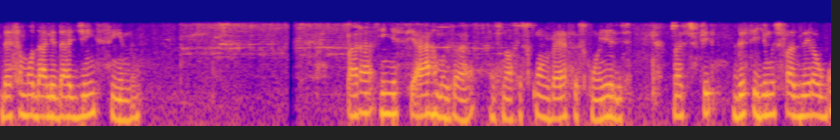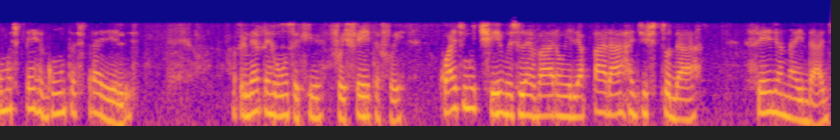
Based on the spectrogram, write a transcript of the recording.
dessa modalidade de ensino. Para iniciarmos a, as nossas conversas com eles, nós decidimos fazer algumas perguntas para eles. A primeira pergunta que foi feita foi: quais motivos levaram ele a parar de estudar, seja na idade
